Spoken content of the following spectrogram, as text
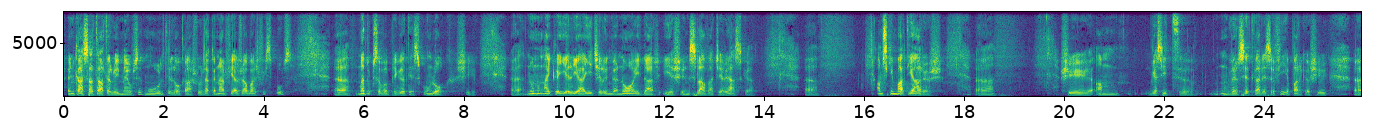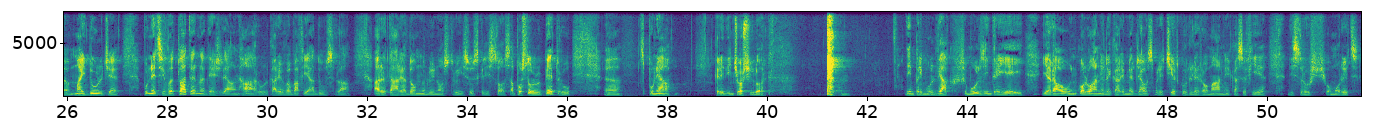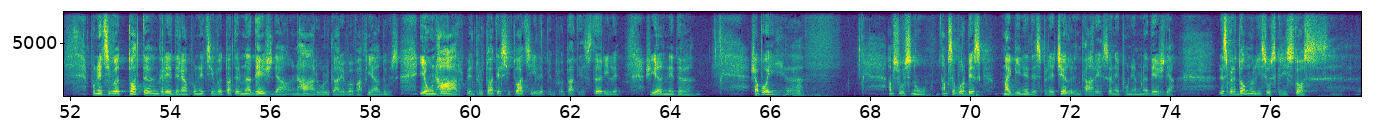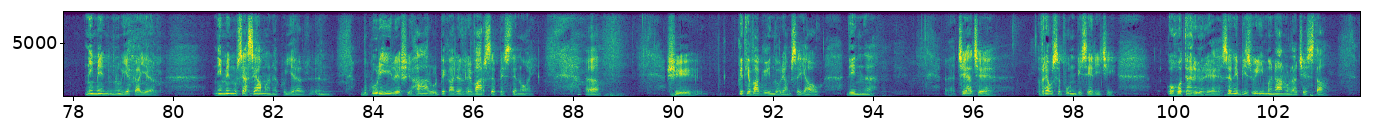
În casa tatălui meu sunt multe locașuri, dacă n-ar fi așa, v-aș fi spus. Uh, mă duc să vă pregătesc un loc și uh, nu numai că El e aici lângă noi, dar e și în slava cerească. Uh, am schimbat iarăși și am găsit uh, un verset care să fie parcă și uh, mai dulce. Puneți-vă toată nădejdea în harul care vă va fi adus la arătarea Domnului nostru Isus Hristos. Apostolul Petru uh, spunea credincioșilor din primul veac și mulți dintre ei erau în coloanele care mergeau spre circurile romane ca să fie distruși, omorâți. Puneți-vă toată încrederea, puneți-vă toată nădejdea în harul care vă va fi adus. E un har pentru toate situațiile, pentru toate stările și El ne dă. Și apoi uh, am spus, nu, am să vorbesc mai bine despre Cel în care să ne punem nădejdea, despre Domnul Isus Hristos. Nimeni nu e ca El, nimeni nu se aseamănă cu El în bucuriile și harul pe care îl revarsă peste noi. Uh, și câteva gânduri am să iau din uh, ceea ce vreau să pun bisericii o hotărâre să ne bizuim în anul acesta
